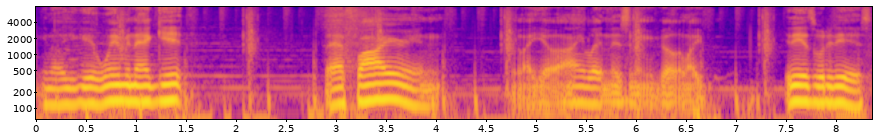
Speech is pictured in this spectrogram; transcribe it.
you know you get women that get that fire and like yo i ain't letting this nigga go. Like it is what it is.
